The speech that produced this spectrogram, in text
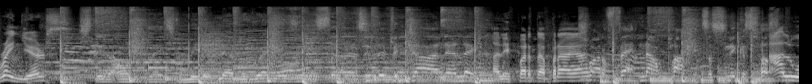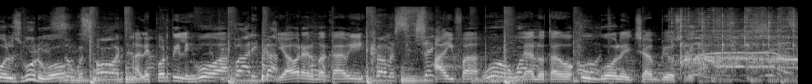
Rangers, al Sparta Praga, al Wolfsburgo, al Sporting Lisboa. Y ahora el Maccabi. Haifa. Le ha anotado un gol en Champions League.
